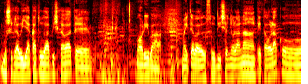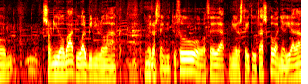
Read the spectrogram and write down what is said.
musika bilakatu da pixka bat e, ba hori ba maite baduzu diseinu lanak eta olako sonido bat igual viniloak erosten dituzu o CD-ak ni erosten ditut asko baina egia da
